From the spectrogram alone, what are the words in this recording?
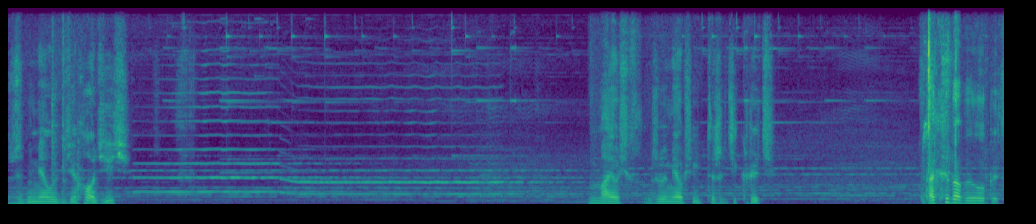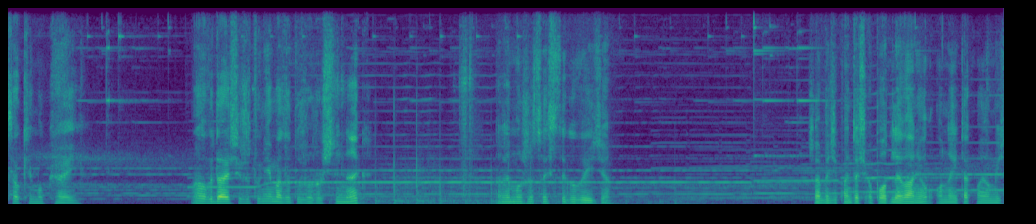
żeby miały gdzie chodzić. Mają się, żeby miał się też gdzie kryć. Tak chyba byłoby całkiem ok. No, wydaje się, że tu nie ma za dużo roślinek, ale może coś z tego wyjdzie. Trzeba będzie pamiętać o podlewaniu. One i tak mają mieć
